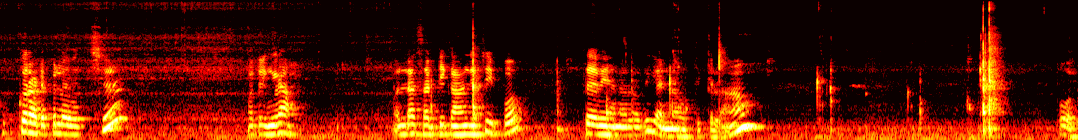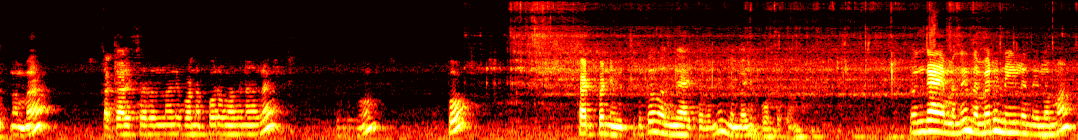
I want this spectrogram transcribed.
குக்கர் அடுப்பில் வச்சு ஓகேங்களா நல்லா சட்டி காஞ்சிட்டு இப்போது தேவையான அளவு எண்ணெய் ஊற்றிக்கலாம் போதும் நம்ம தக்காளி சாதம் தானே பண்ண போகிறோம் அதனால். போதும். இப்போது கட் பண்ணி வச்சுருக்க வெங்காயத்தை வந்து இந்த மாதிரி போட்டுக்கணும். வெங்காயம் வந்து இந்த மாதிரி நீள நீளமாக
